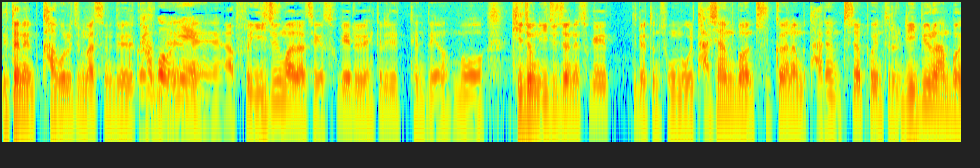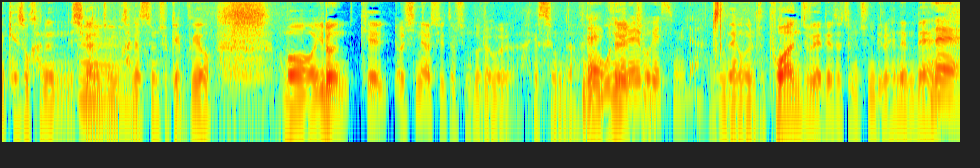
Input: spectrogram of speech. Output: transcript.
일단은 각오를 좀 말씀드려야 될 것 같은데 예. 네, 앞으로 2주마다 제가 소개를 해드릴 텐데요. 뭐 기존 2주 전에 소개해드렸던 종목을 다시 한번 주가나 뭐 다른 투자 포인트를 리뷰를 한번 계속하는 시간을 음. 좀 가졌으면 좋겠고요. 뭐 이렇게 열심히 할 수 있도록 좀 노력을 하겠습니다. 네, 오늘 해보겠습니다. 네, 오늘 좀 보안주에 대해서 좀 준비를 했는데. 네.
